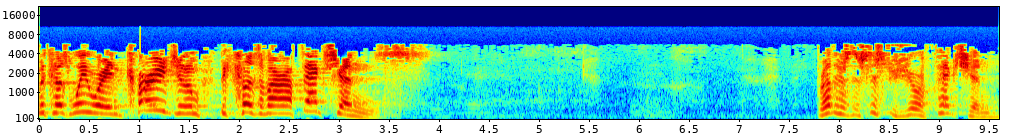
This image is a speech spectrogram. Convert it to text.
because we were encouraging them because of our affections. Brothers and sisters, your affection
